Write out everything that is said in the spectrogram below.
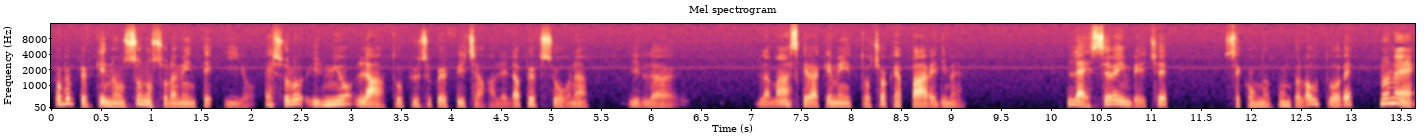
proprio perché non sono solamente io, è solo il mio lato più superficiale, la persona, il, la maschera che metto, ciò che appare di me. L'essere invece, secondo appunto l'autore, non è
